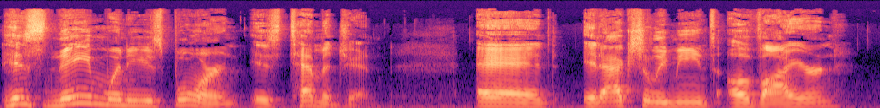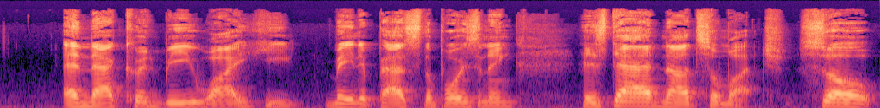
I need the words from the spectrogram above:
his name when he was born is Temujin, and it actually means of iron and that could be why he made it past the poisoning. His dad, not so much. So,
